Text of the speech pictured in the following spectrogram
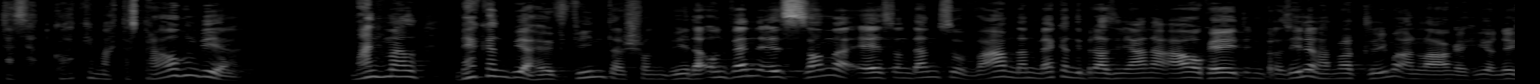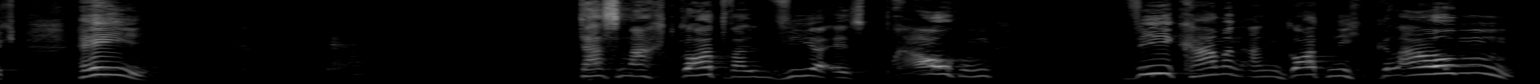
Das hat Gott gemacht, das brauchen wir. Manchmal meckern wir, hey, Winter schon wieder. Und wenn es Sommer ist und dann zu warm, dann meckern die Brasilianer auch, hey, in Brasilien haben wir Klimaanlage, hier nicht. Hey, das macht Gott, weil wir es brauchen. Wie kann man an Gott nicht glauben?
